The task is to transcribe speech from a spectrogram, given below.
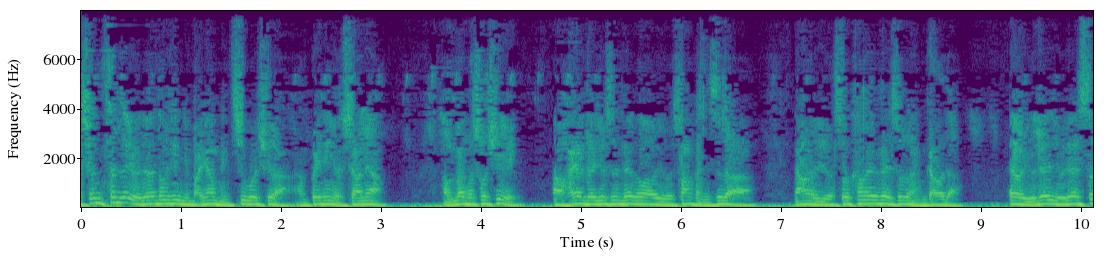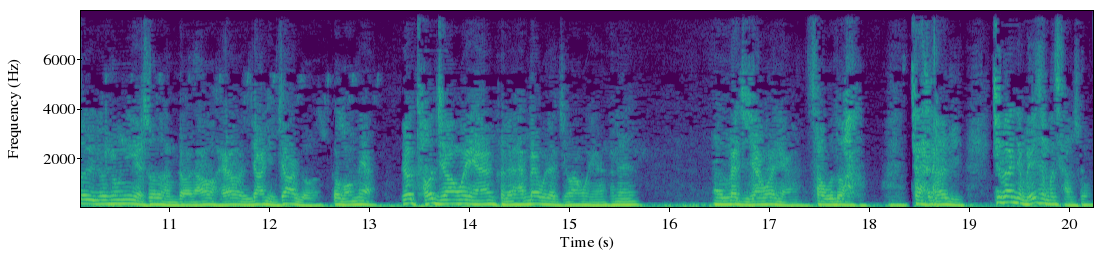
甚甚至有的东西你把样品寄过去了啊，不一定有销量，啊卖不出去啊，还有的就是那个有刷粉丝的，然后有收坑位费收的很高的。还有有的有的收优兄弟也收的很高，然后还要压你价格，各方面要投几万块钱，可能还卖不了几万块钱，可能卖几千块钱，差不多价格比，基本上就没什么产出。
